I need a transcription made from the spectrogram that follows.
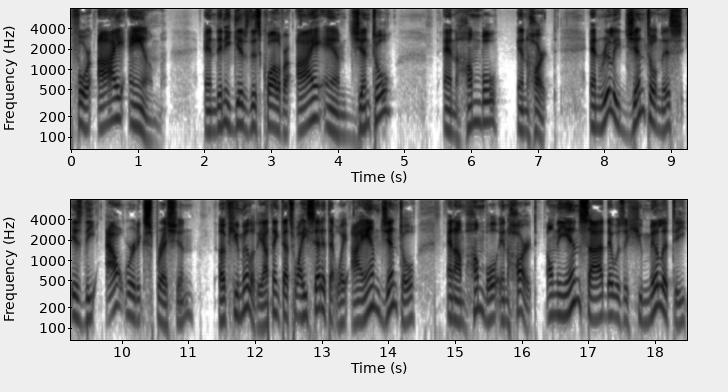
for I am. And then he gives this qualifier I am gentle and humble in heart. And really, gentleness is the outward expression of humility. I think that's why he said it that way. I am gentle and I'm humble in heart. On the inside, there was a humility.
